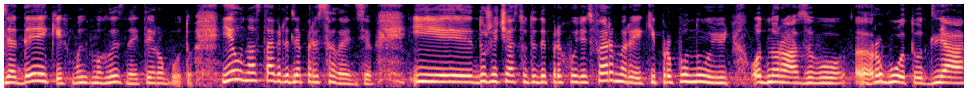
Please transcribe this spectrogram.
для деяких ми змогли знайти роботу. Є у нас табір для переселенців, і дуже часто туди приходять фермери, які пропонують одноразову роботу для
